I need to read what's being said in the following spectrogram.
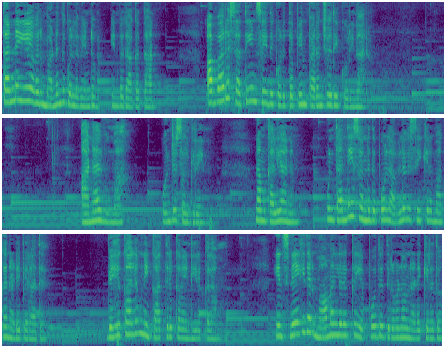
தன்னையே அவர் மணந்து கொள்ள வேண்டும் என்பதாகத்தான். அவ்வாறு சத்தியம் செய்து கொடுத்த பின் பரஞ்சோதி கூறினார். ஆனால் உமா ஒன்று சொல்கிறேன். நம் கல்யாணம் உன் தந்தை சொன்னது போல் அவ்வளவு சீக்கிரமாக நடைபெறாது. வெகு காலம் நீ காத்திருக்க வேண்டியிருக்கலாம். என் சிநேகிதர் மாமல்லருக்கு எப்போது திருமணம் நடக்கிறதோ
